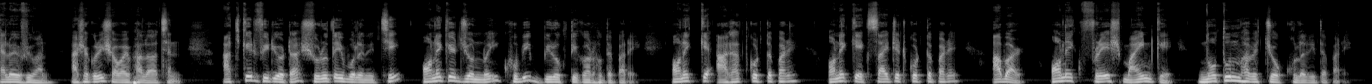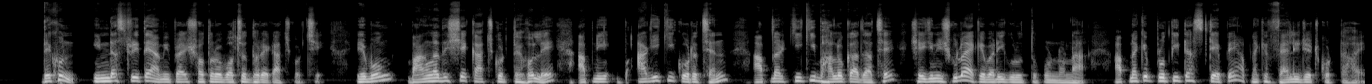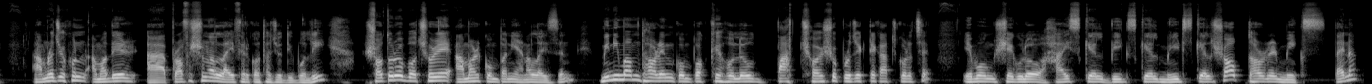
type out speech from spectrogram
Hello everyone আশা করি সবাই ভালো আছেন। আজকের ভিডিওটা শুরুতেই বলে নিচ্ছি, অনেকের জন্যই খুবই বিরক্তিকর হতে পারে। অনেককে আঘাত করতে পারে, অনেককে এক্সাইটেড করতে পারে, আবার অনেক ফ্রেশ মাইন্ডকে নতুনভাবে চোখ খুলে দিতে পারে। দেখুন, ইন্ডাস্ট্রিতে আমি প্রায় সতেরো বছর ধরে কাজ করছি এবং বাংলাদেশে কাজ করতে হলে আপনি আগে কি করেছেন, আপনার কি কি ভালো কাজ আছে, সেই জিনিসগুলো একেবারেই গুরুত্বপূর্ণ না। আপনাকে প্রতিটা স্টেপে আপনাকে ভ্যালিডেট করতে হয়। আমরা যখন আমাদের প্রফেশনাল লাইফের কথা যদি বলি, সতেরো বছরে আমার কোম্পানি অ্যানালাইজেন মিনিমাম ধরেন কমপক্ষে হলেও পাঁচ ছয়শো প্রজেক্টে কাজ করেছে এবং সেগুলো high scale big scale mid scale সব ধরনের মিক্স তাই না?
